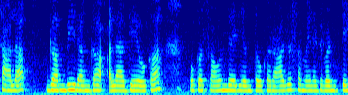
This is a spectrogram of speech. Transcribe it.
చాలా గంభీరంగా అలాగే ఒక ఒక సౌందర్యంతో ఒక రాజసమైనటువంటి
